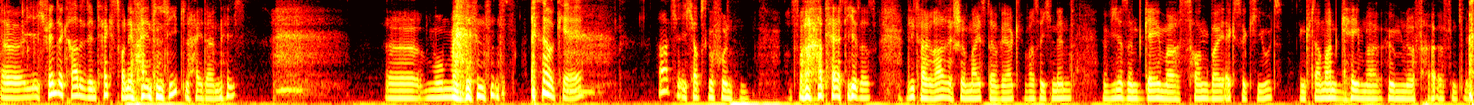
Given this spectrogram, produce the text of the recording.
Äh, ich finde gerade den Text von dem einen Lied leider nicht. Äh, Moment. okay. Ah, ich, ich hab's gefunden. Und zwar hat er dieses literarische Meisterwerk, was sich nennt Wir sind Gamer, Song by Execute, in Klammern Gamer-Hymne veröffentlicht.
